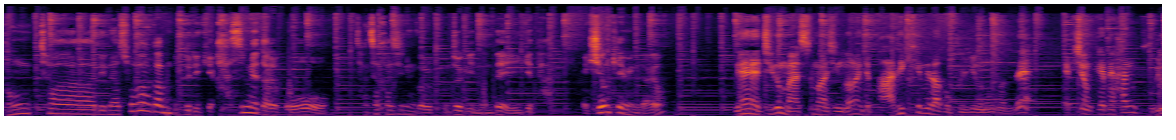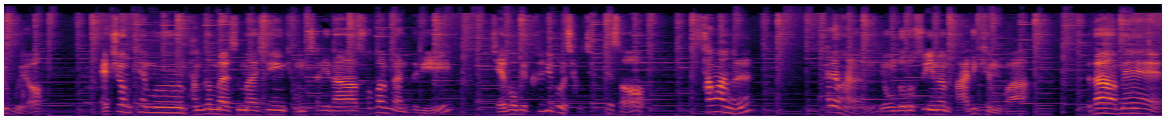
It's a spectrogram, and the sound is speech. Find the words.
경찰이나 소방관분들이 이렇게 가슴에 달고 장착하시는 걸 본 적이 있는데 이게 다 액션캠인가요? 네, 지금 말씀하신 거는 이제 바디캠이라고 불리우는 건데 액션캠의 한 부류고요. 액션캠은 방금 말씀하신 경찰이나 소방관들이 제복에 클립으로 장착해서 상황을 촬영하는 용도로 쓰이는 바디캠과 그 다음에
